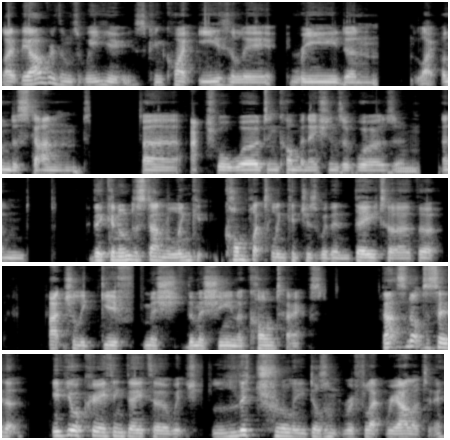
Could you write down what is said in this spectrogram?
like the algorithms we use can quite easily read and like understand uh, actual words and combinations of words, and and they can understand link complex linkages within data that actually give mach- the machine a context. That's not to say that if you're creating data which literally doesn't reflect reality,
